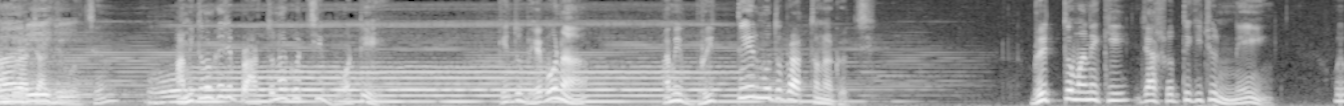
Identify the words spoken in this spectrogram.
শঙ্করাচার্য বলছেন আমি তোমার কাছে প্রার্থনা করছি বটে কিন্তু ভেবো না আমি বৃত্তের মতো প্রার্থনা করছি। বৃত্ত মানে কি? যার সত্যি কিছু নেই। ও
